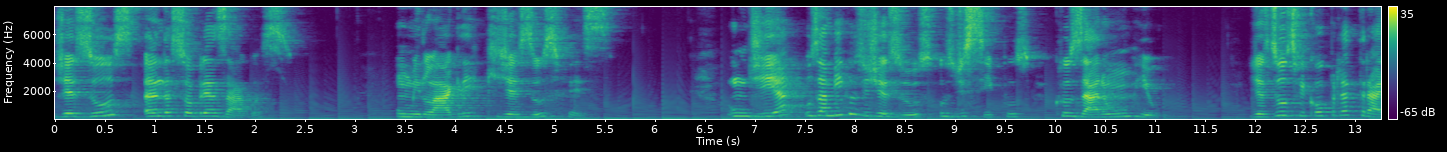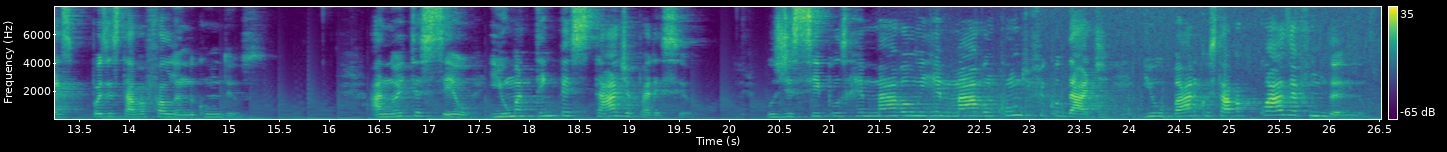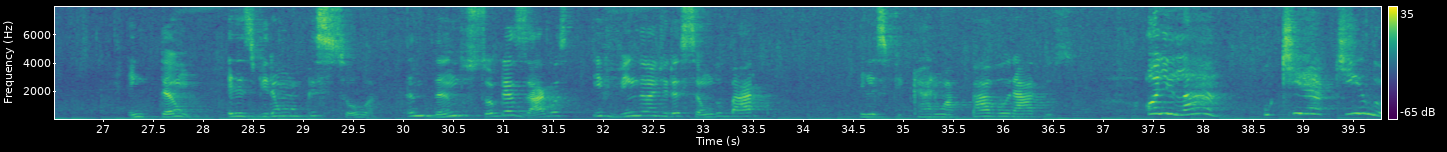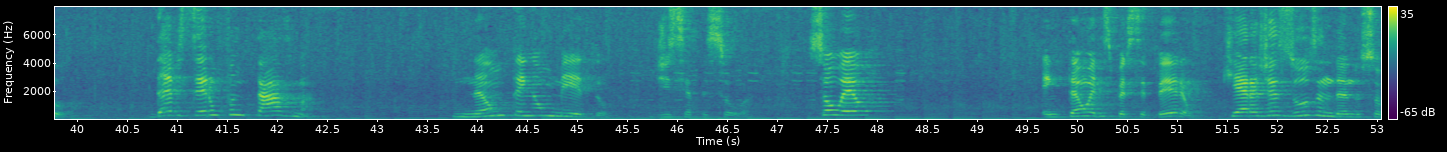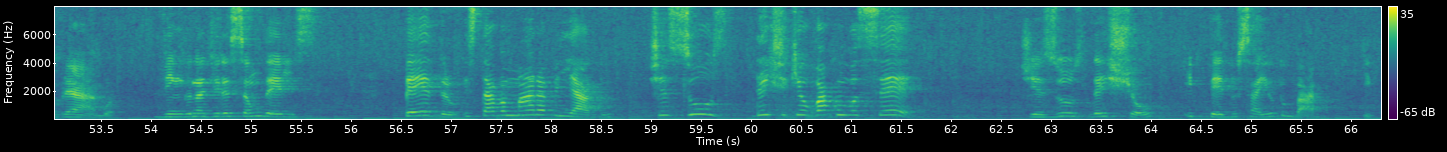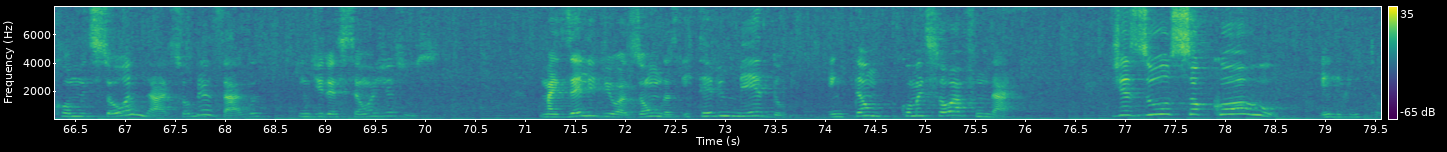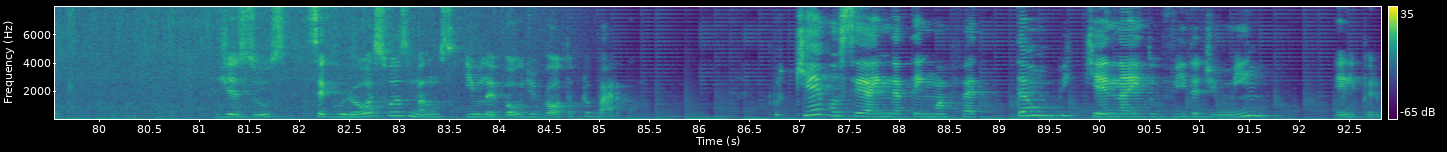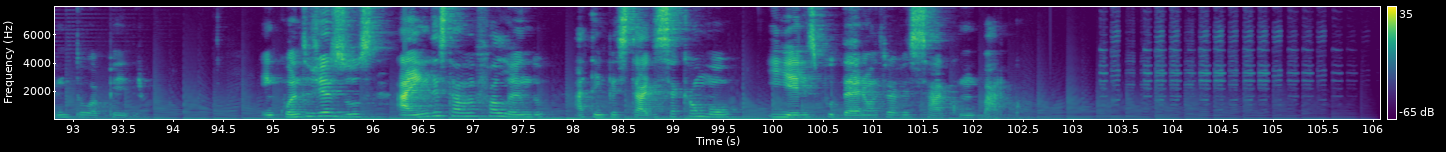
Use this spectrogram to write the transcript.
Jesus anda sobre as águas. Um milagre que Jesus fez. Um dia, os amigos de Jesus, os discípulos, cruzaram um rio. Jesus ficou para trás, pois estava falando com Deus. Anoiteceu e uma tempestade apareceu. Os discípulos remavam e remavam com dificuldade e o barco estava quase afundando. Então, eles viram uma pessoa andando sobre as águas e vindo na direção do barco. Eles ficaram apavorados. Olhe lá! O que é aquilo? Deve ser um fantasma. Não tenham medo, disse a pessoa. Sou eu. Então eles perceberam que era Jesus andando sobre a água, vindo na direção deles. Pedro estava maravilhado. Jesus, Deixe que eu vá com você. Jesus deixou e Pedro saiu do barco e começou a andar sobre as águas em direção a Jesus. Mas ele viu as ondas e teve medo, então começou a afundar. Jesus, socorro! Ele gritou. Jesus segurou as suas mãos e o levou de volta para o barco. Por que você ainda tem uma fé tão pequena e duvida de mim? Ele perguntou a Pedro. Enquanto Jesus ainda estava falando, a tempestade se acalmou e eles puderam atravessar com o barco.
